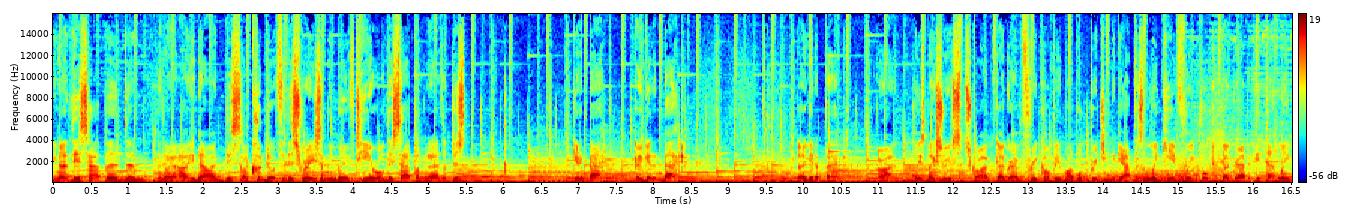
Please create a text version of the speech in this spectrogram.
you know, this happened, and, and I, you know, and this I couldn't do it for this reason. We moved here, or this happened, and that just get it back. Go get it back. Go get it back. All right, please make sure you subscribe. Go grab a free copy of my book, Bridging the Gap. There's a link here, free book. Go grab it, hit that link.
